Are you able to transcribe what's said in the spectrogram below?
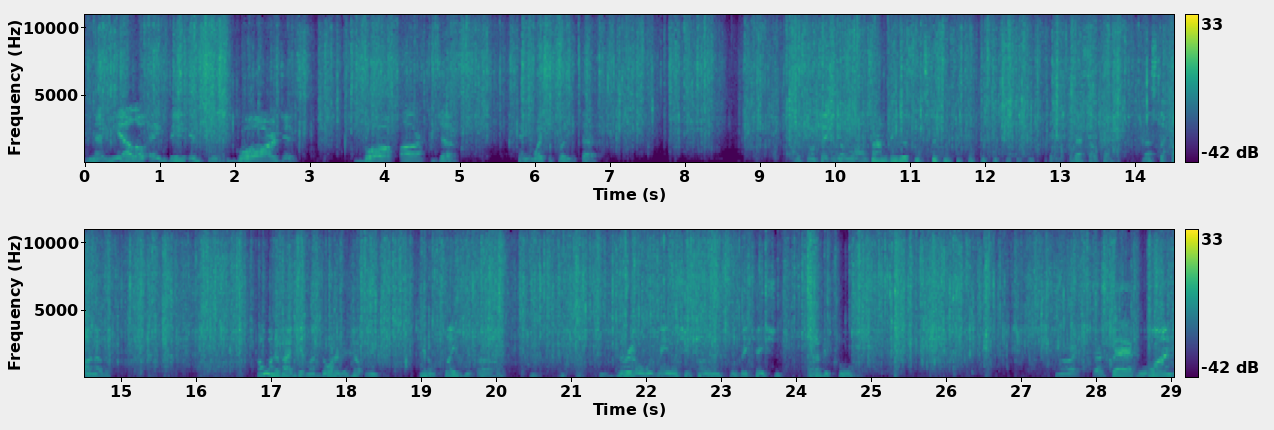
And that yellow AB is just gorgeous. Gorgeous. Can't wait to play with that. It's gonna take me a long time to do this but that's okay. That's the fun of it. I wonder if I can get my daughter to help me, you know, play uh, drill with me when she comes for vacation. That'd be cool. All right, that's bag one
